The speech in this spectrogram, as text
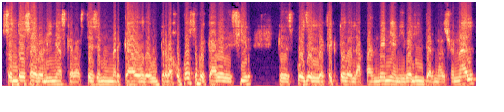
son dos aerolíneas que abastecen un mercado de ultra bajo costo, porque cabe decir que después del efecto de la pandemia a nivel internacional,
